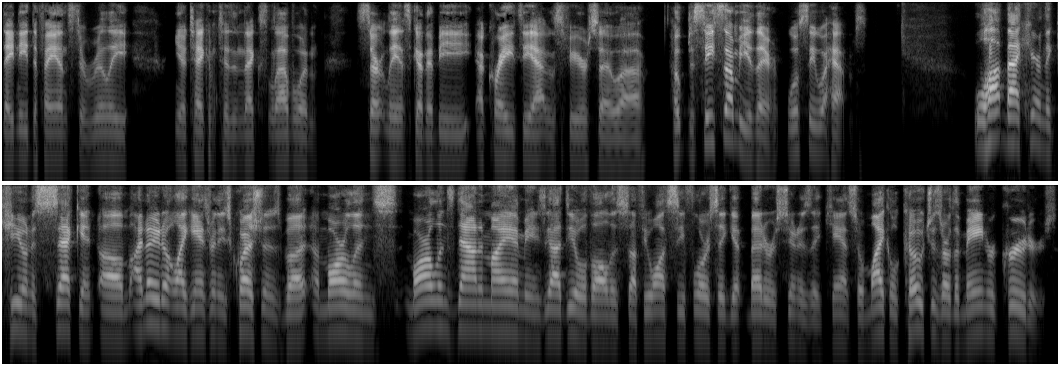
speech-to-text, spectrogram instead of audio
They need the fans to really, you know, take them to the next level. And certainly it's going to be a crazy atmosphere. So uh, hope to see some of you there. We'll see what happens. We'll hop back here in the queue in a second. Um, I know you don't like answering these questions, but uh, Marlins, Marlins down in Miami. He's got to deal with all this stuff. He wants to see Florida State get better as soon as they can. So, Michael, coaches are the main recruiters.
